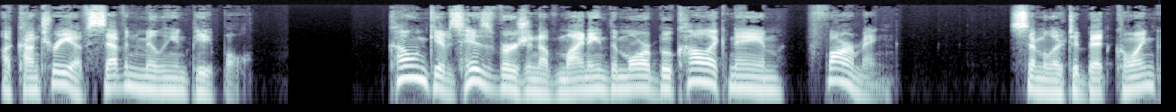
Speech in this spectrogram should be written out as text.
a country of 7 million people. Cohen gives his version of mining the more bucolic name farming. Similar to Bitcoin,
